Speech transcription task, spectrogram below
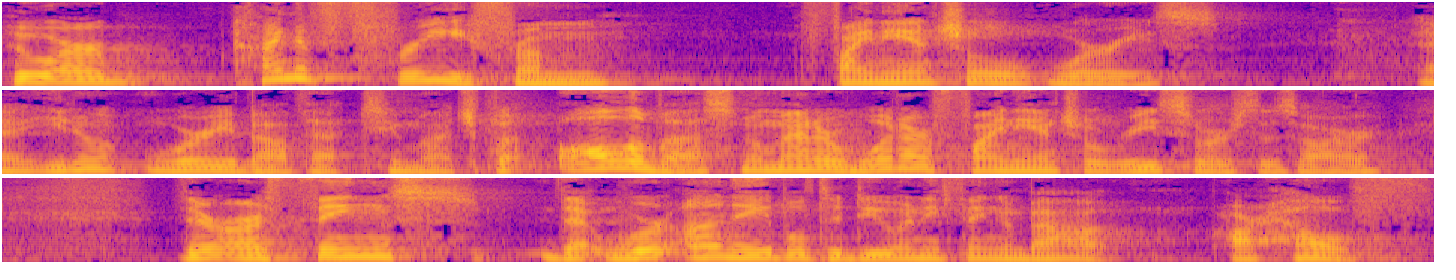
who are kind of free from financial worries. Uh, you don't worry about that too much. But all of us, no matter what our financial resources are, there are things that we're unable to do anything about our health,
